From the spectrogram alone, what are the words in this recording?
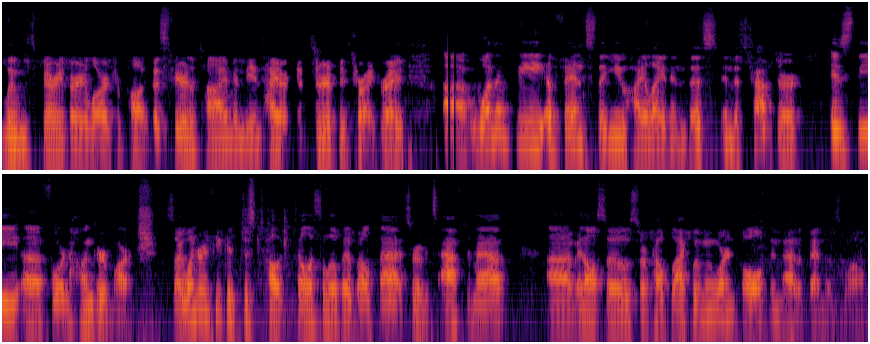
looms very, very large upon this period of time in the entire history of Detroit, right? Uh, one of the events that you highlight in this in this chapter is the uh, Ford Hunger March. So I wonder if you could just tell, tell us a little bit about that, sort of its aftermath, um, and also sort of how Black women were involved in that event as well.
